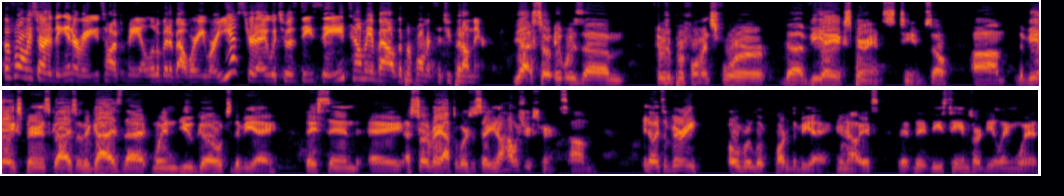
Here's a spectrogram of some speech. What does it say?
before we started the interview, you talked to me a little bit about where you were yesterday, which was DC. Tell me about the performance that you put on there. Yeah, so it was um, it was a performance for the VA Experience team. So um, the VA Experience guys are the guys that when you go to the VA, they send a, a survey afterwards to say, you know, how was your experience? Um, you know, it's a very overlooked part of the VA. You know, it's the, the, these teams are dealing with,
